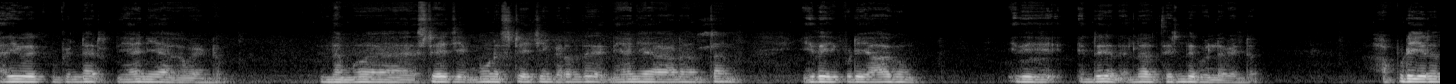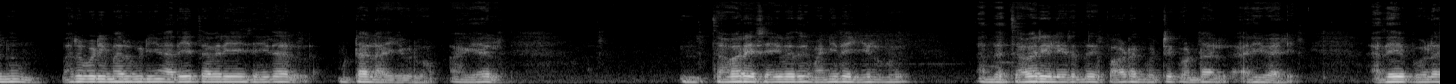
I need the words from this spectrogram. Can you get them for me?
அறிவுக்கு பின்னர் ஞானியாக வேண்டும். இந்த மூ ஸ்டேஜ் மூணு ஸ்டேஜையும் கடந்து ஞானியானால்தான் இது இப்படி ஆகும். இது என்று எல்லாம் தெரிந்து கொள்ள வேண்டும். அப்படி இருந்தும் மறுபடி மறுபடியும் அதே தவறையே செய்தால் முட்டாளாகி விடுவோம் ஆகையால் தவறை செய்வது மனித இயல்பு. அந்த தவறிலிருந்து பாடம் கொண்டால் அறிவாளி. அதே போல்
